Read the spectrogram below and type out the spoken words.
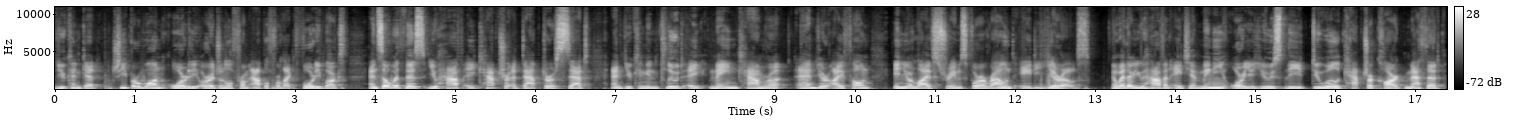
you can get a cheaper one or the original from Apple for like 40 bucks. And so with this, you have a capture adapter set and you can include a main camera and your iPhone in your live streams for around 80 euros. Now, whether you have an ATEM Mini or you use the dual capture card method,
